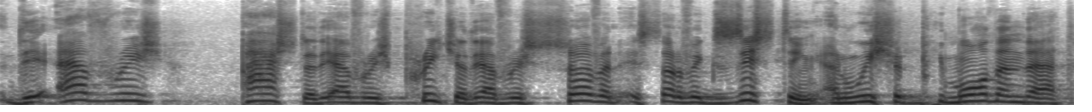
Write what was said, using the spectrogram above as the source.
the average pastor, the average preacher, the average servant is sort of existing, and we should be more than that.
